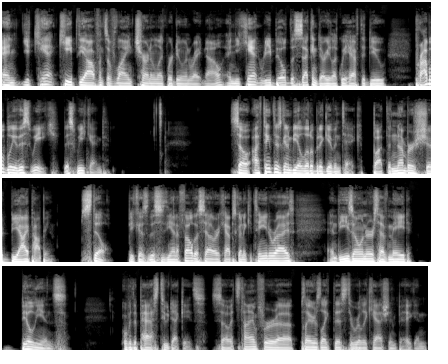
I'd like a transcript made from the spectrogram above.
And you can't keep the offensive line churning like we're doing right now. And you can't rebuild the secondary like we have to do probably this week, this weekend. So I think there's going to be a little bit of give and take, but the numbers should be eye popping still because this is the NFL. The salary cap is going to continue to rise. And these owners have made billions over the past two decades. So it's time for uh, players like this to really cash in big, and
